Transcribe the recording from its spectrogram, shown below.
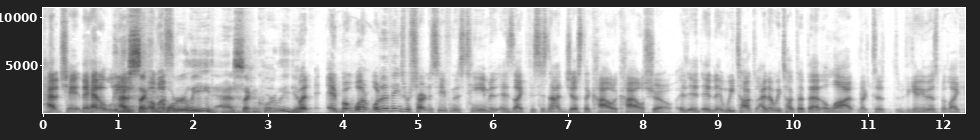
had a chance, they had a lead, Had a second almost- quarter lead. Had a second quarter lead. Yep. but and, but what one of the things we're starting to see from this team is, is like this is not just the Kyle to Kyle show. It, it, and, and we talked. I know we talked about that a lot, like to the beginning of this, but like.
